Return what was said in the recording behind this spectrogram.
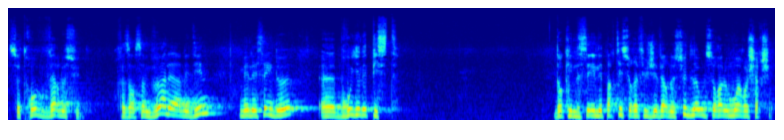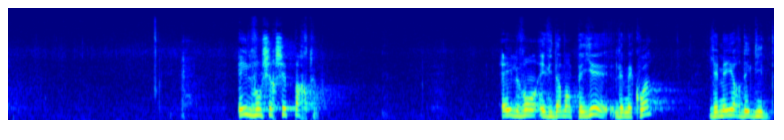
se trouve vers le sud. Le professeur Sam veut aller à Médine, mais il essaye de euh, brouiller les pistes. Donc il est parti se réfugier vers le sud, là où il sera le moins recherché. Et ils vont chercher partout. Et ils vont évidemment payer les Mécois les meilleurs des guides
